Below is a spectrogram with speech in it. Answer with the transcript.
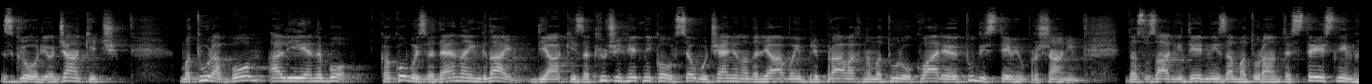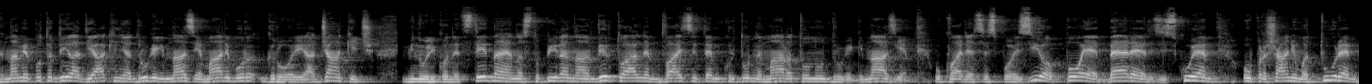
z Glorijo Džankič. Matura bo ali je ne bo, kako bo izvedena in kdaj. Dijaki zaključnih letnikov se v učenju nadaljavo in pripravah na maturo ukvarjajo tudi s temi vprašanji. Da so zadnji tedni za maturante stresni, nam je potrdila dijakinja druge gimnazije Maribor Gloria Džankič. Minuli konec tedna je nastopila na virtualnem 20. kulturnem maratonu druge gimnazije. Ukvarja se s poezijo, poje, bere, raziskuje o vprašanju mature.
